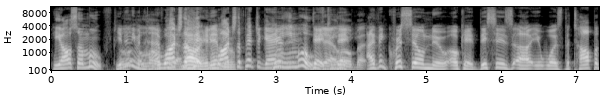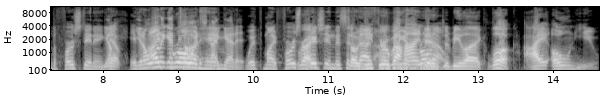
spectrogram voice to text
He also moved. he didn't even You have to watch the No, pitch, he you didn't watch move. the pitch again. Here- he moved. Dave, Yeah, a Dave, little bit. I think Chris Sale knew. Okay, this is uh, it was the top of the first inning. Yep. If You don't wanna get throw at tossed, I get it. with my first right. pitch in this so at bat, he threw I'm gonna get behind thrown him out. to be like, "Look, I own you."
